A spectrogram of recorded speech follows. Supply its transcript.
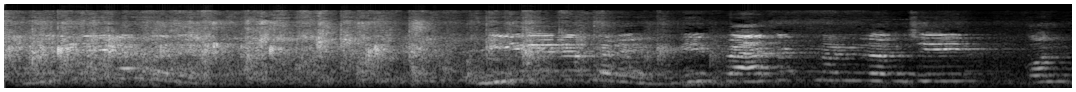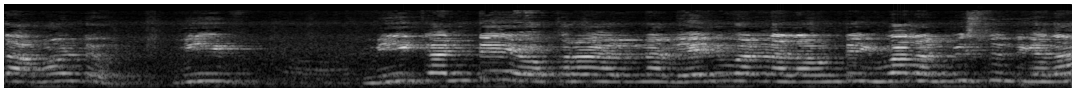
మీరైనా సరే మీరైనా సరే మీ ప్యాకెట్ మనీ నుంచి కొంత అమౌంట్ మీ మీకంటే ఒకరైనా లేని వాళ్ళని అలా ఉంటే ఇవ్వాలనిపిస్తుంది కదా?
